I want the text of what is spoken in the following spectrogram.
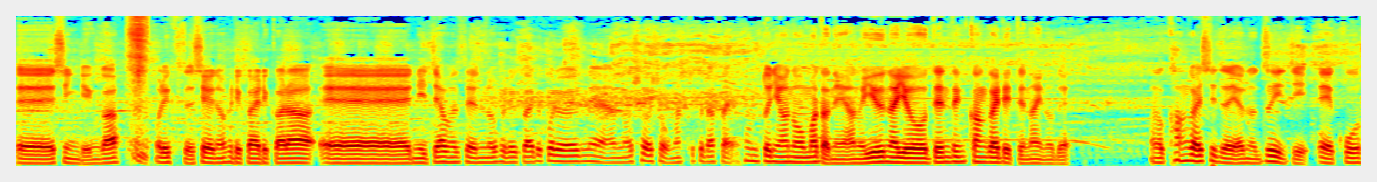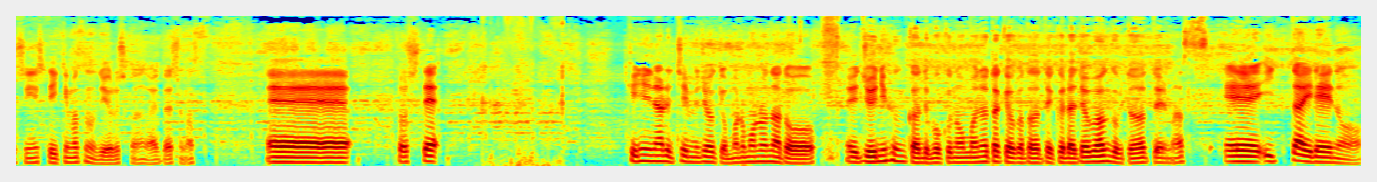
えー、信玄がオリックス試合の振り返りから、えー、日ハム戦の振り返り、これはね、あの少々お待ちください。本当にあのまだね、あの言う内容全然考えれてないので、あの考え次第あの随時、えー、更新していきますのでよろしくお願いいたします。えー、そして、気になるチーム状況、諸々など、え、12分間で僕の思いの丈を語っていくラジオ番組となっております。えー、1対0の、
